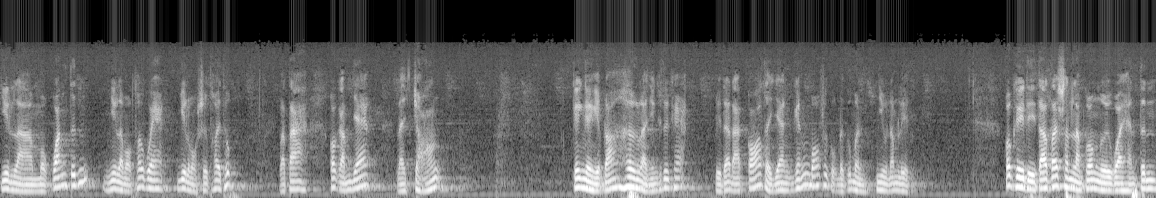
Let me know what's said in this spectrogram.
như là một quán tính, như là một thói quen, như là một sự thôi thúc. Và ta có cảm giác là chọn cái nghề nghiệp đó hơn là những cái thứ khác. Vì ta đã có thời gian gắn bó với cuộc đời của mình nhiều năm liền. Có khi thì ta tái sanh làm con người ngoài hành tinh,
